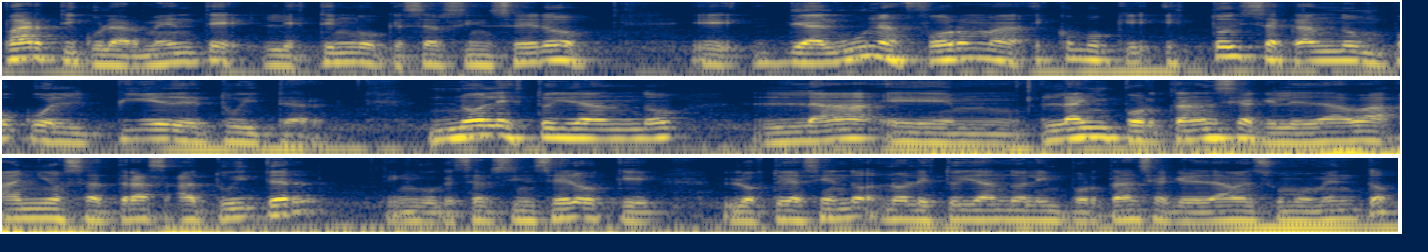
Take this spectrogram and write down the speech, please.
Particularmente, les tengo que ser sincero, eh, de alguna forma es como que estoy sacando un poco el pie de Twitter. No le estoy dando la, em, la importancia que le daba años atrás a Twitter tengo que ser sincero que lo estoy haciendo, no le estoy dando la importancia que le daba en su momento.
